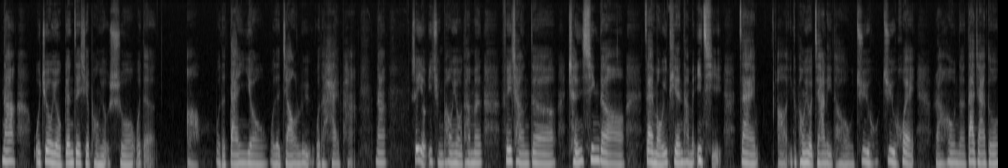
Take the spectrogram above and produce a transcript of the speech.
那。我就有跟这些朋友说我的啊，我的担忧、我的焦虑、我的害怕。那所以有一群朋友，他们非常的诚心的，在某一天，他们一起在啊一个朋友家里头聚聚会，然后呢，大家都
